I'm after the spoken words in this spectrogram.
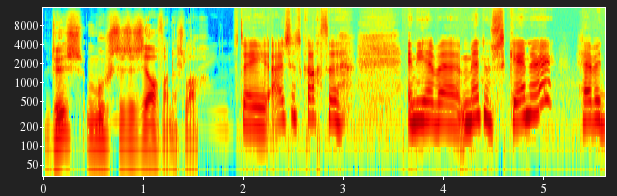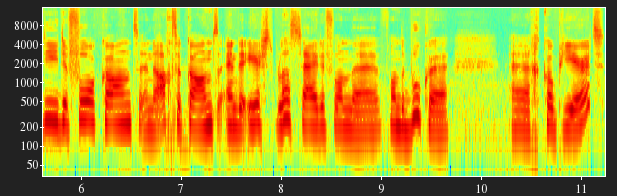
Dus moesten ze zelf aan de slag twee uitzendkrachten. En die hebben met een scanner hebben die de voorkant en de achterkant en de eerste bladzijde van de, van de boeken uh, gekopieerd.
